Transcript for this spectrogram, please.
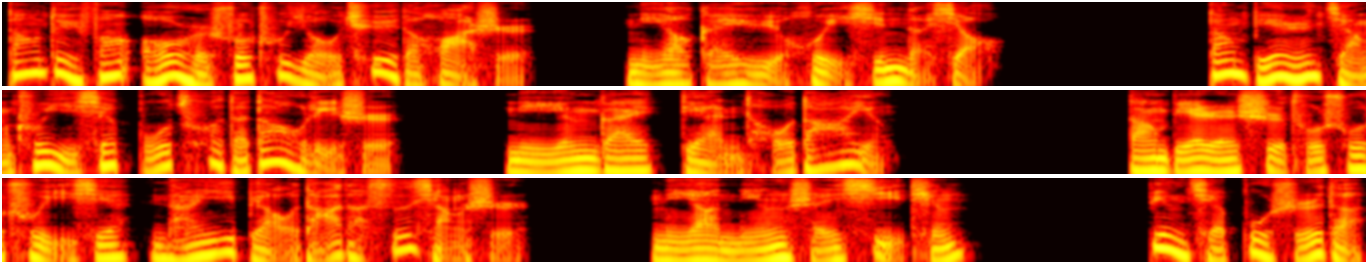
当对方偶尔说出有趣的话时，你要给予会心的笑；当别人讲出一些不错的道理时，你应该点头答应。当别人试图说出一些难以表达的思想时，你要凝神细听，并且不时的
